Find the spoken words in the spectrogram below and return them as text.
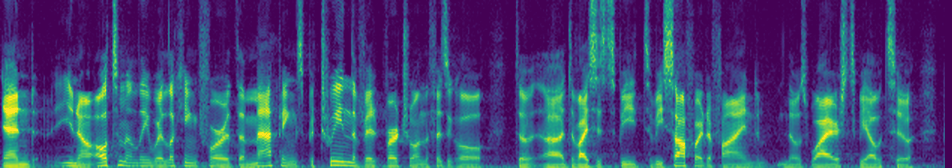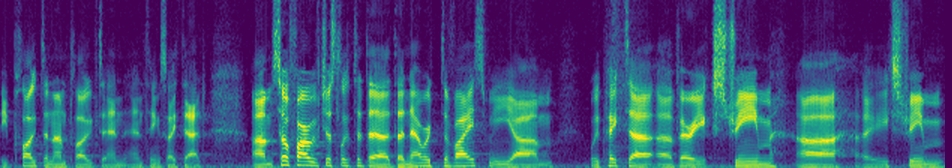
and you know, ultimately we're looking for the mappings between the virtual and the physical de uh, devices to be, to be software defined, those wires to be able to be plugged and unplugged and, and things like that. Um, so far, we've just looked at the, the network device. We, um, we picked a, a very extreme, uh, extreme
